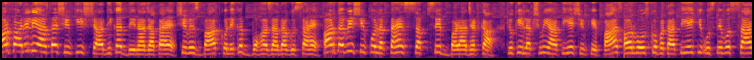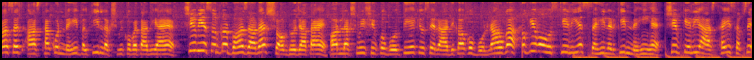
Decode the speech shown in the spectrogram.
और फाइनली आस्था शिव की शादी का दिन आ जाता है। शिव इस बात को लेकर बहुत ज़्यादा गुस्सा है और तभी शिव को लगता है सबसे बड़ा झटका, क्योंकि लक्ष्मी आती है शिव के पास और वो उसको बताती है कि उसने वो सारा सच आस्था को नहीं बल्कि लक्ष्मी को बता दिया है। शिव ये सुनकर बहुत ज़्यादा शॉक्ड हो जाता है और लक्ष्मी शिव को बोलती है कि उसे राधिका को बोलना होगा, क्योंकि वो उसके लिए सही लड़की नहीं है। शिव के लिए आस्था ही सबसे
